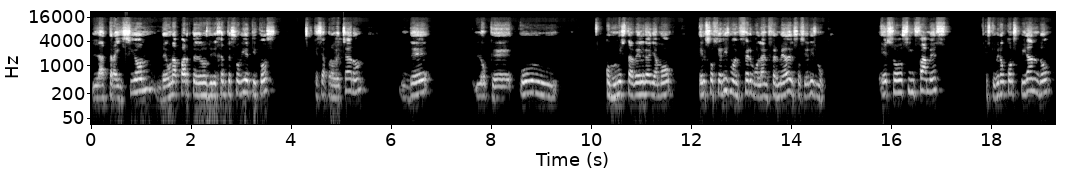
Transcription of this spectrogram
la traición de una parte de los dirigentes soviéticos que se aprovecharon de lo que un comunista belga llamó el socialismo enfermo, la enfermedad del socialismo. Esos infames estuvieron conspirando,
